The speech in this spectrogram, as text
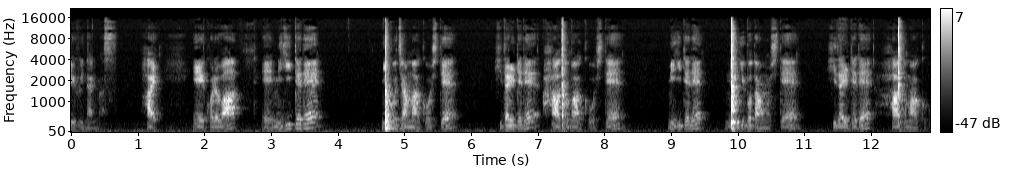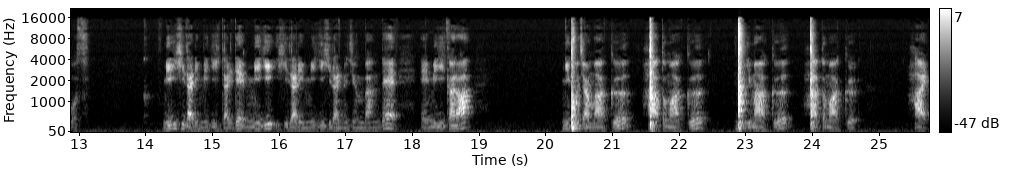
ていう風になります。はい、えーこれは、えー右手でニコちゃんマークをして左手でハートマークを押して右手でネギボタンを押して左手でハートマークを押す。右左右左で右左右左の順番で、えー右からニコちゃんマークハートマークネギマークハートマーク。はい。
